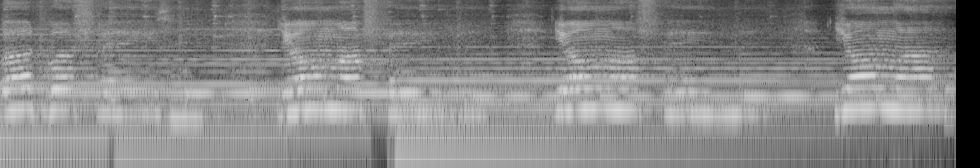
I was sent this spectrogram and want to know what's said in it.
but we're fading. You're my favorite, you're my favorite, you're my.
